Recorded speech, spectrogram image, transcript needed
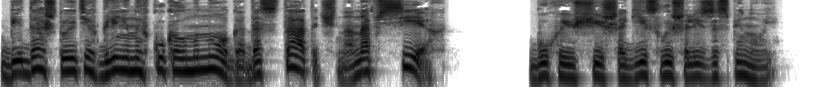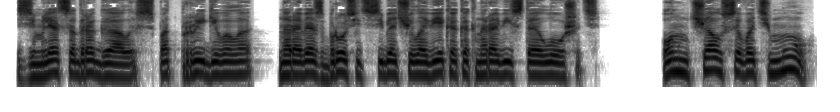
Беда, что этих глиняных кукол много, достаточно, на всех. Бухающие шаги слышались за спиной. Земля содрогалась, подпрыгивала, норовя сбросить с себя человека, как норовистая лошадь. Он мчался во тьму,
